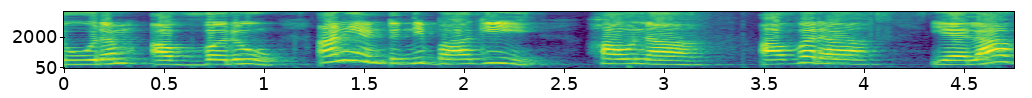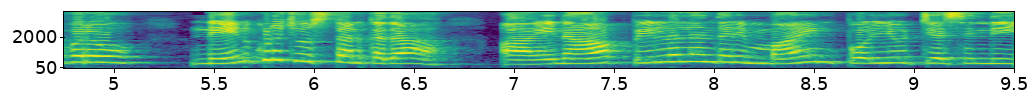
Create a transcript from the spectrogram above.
దూరం అవ్వరు అని అంటుంది బాగి. అవునా? అవ్వరా? ఎలా అవ్వరో? నేను కూడా చూస్తాను కదా. ఆయన పిల్లలందరి మైండ్ పొల్యూట్ చేసింది.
